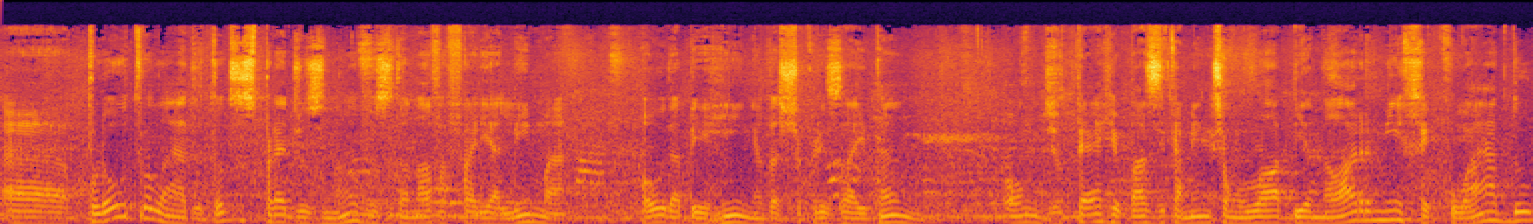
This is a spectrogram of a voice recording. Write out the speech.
Ah, por outro lado, todos os prédios novos da Nova Faria Lima, ou da Berrinha, da Chucrizaidan, onde o térreo basicamente é um lobby enorme, recuado,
